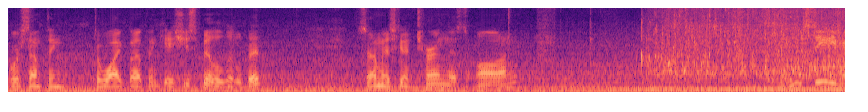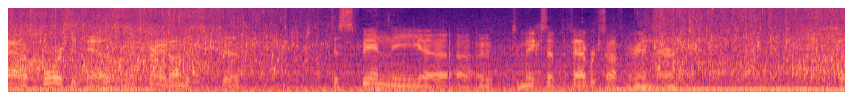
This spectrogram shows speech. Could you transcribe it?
or something to wipe up in case you spill a little bit. So I'm just going to turn this on. The amount of force it has. To turn it on to, to, to spin the, uh, uh, to mix up the fabric softener in there. So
